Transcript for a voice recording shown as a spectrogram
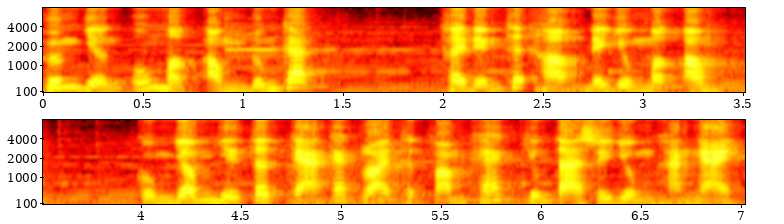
Hướng dẫn uống mật ong đúng cách. Thời điểm thích hợp để dùng mật ong. Cũng giống như tất cả các loại thực phẩm khác chúng ta sử dụng hàng ngày,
